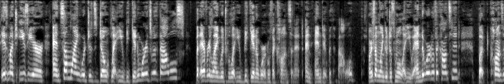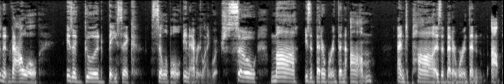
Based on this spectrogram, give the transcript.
is much easier, and some languages don't let you begin words with vowels, but every language will let you begin a word with a consonant and end it with a vowel. Or some languages won't let you end a word with a consonant, but consonant vowel is a good basic syllable in every language. So ma is a better word than am, and pa is a better word than ap.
